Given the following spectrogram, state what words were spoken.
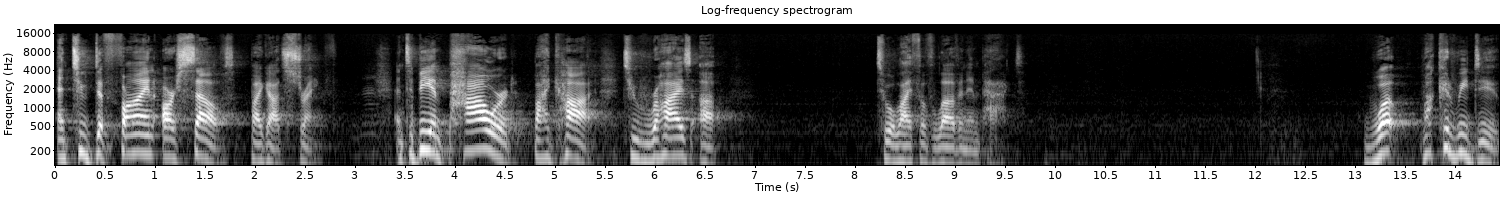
and to define ourselves by God's strength and to be empowered by God to rise up to a life of love and impact. What, what could we do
